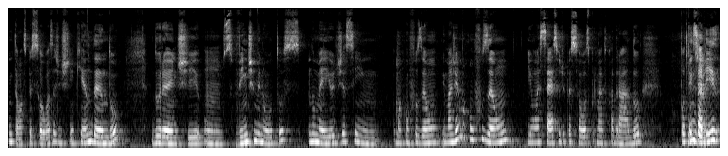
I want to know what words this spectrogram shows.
Então as pessoas, a gente tinha que ir andando durante uns 20 minutos no meio de assim uma confusão. Imagina uma confusão e um excesso de pessoas por metro quadrado. Potencializa,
